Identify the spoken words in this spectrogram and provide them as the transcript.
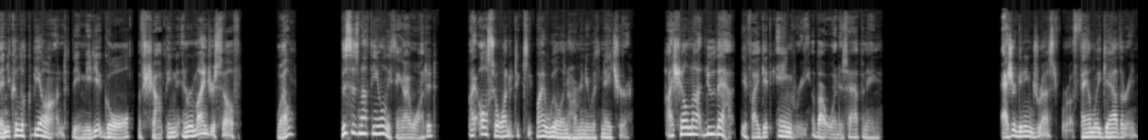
Then you can look beyond the immediate goal of shopping and remind yourself, well, this is not the only thing I wanted. I also wanted to keep my will in harmony with nature. I shall not do that if I get angry about what is happening. As you're getting dressed for a family gathering,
